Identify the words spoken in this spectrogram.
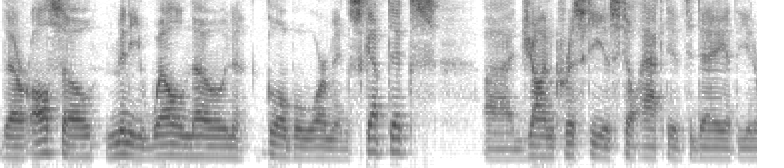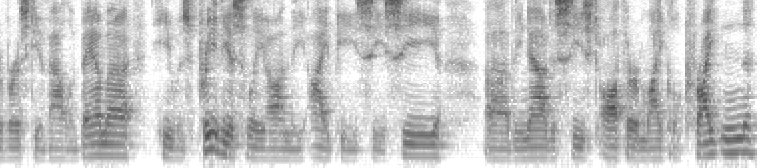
There are also many well-known global warming skeptics. Uh, John Christy is still active today at the University of Alabama. He was previously on the IPCC. Uh, the now deceased author Michael Crichton,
